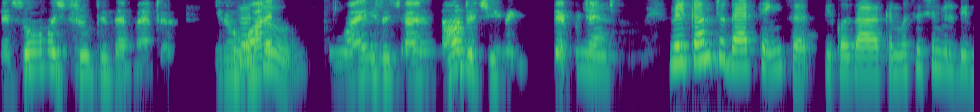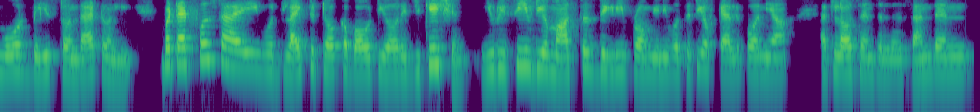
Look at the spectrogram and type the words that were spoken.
there's so much truth in that matter. You know, so why true why is a child not achieving their potential? We'll come to that thing, sir, because our conversation will be more based on that only. But at first, I would like to talk about your education. You received your master's degree from University of California at Los Angeles and then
